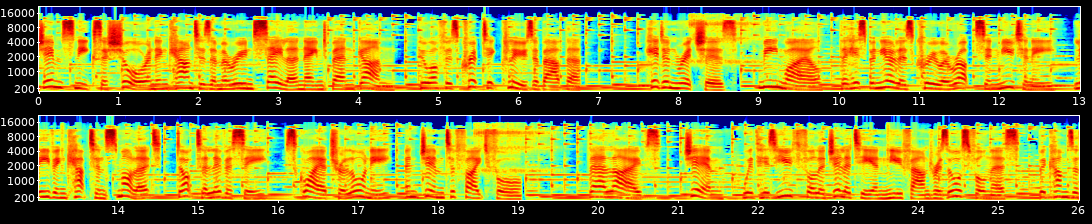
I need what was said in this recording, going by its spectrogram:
Jim sneaks ashore and encounters a marooned sailor named Ben Gunn, who offers cryptic clues about the hidden riches. Meanwhile, the Hispaniola's crew erupts in mutiny, leaving Captain Smollett, Dr. Livesey, Squire Trelawney, and Jim to fight for their lives. Jim, with his youthful agility and newfound resourcefulness, becomes a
